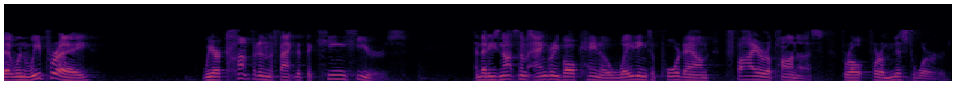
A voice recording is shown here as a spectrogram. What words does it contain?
That when we pray, we are confident in the fact that the king hears and that he's not some angry volcano waiting to pour down fire upon us for a, for a missed word.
